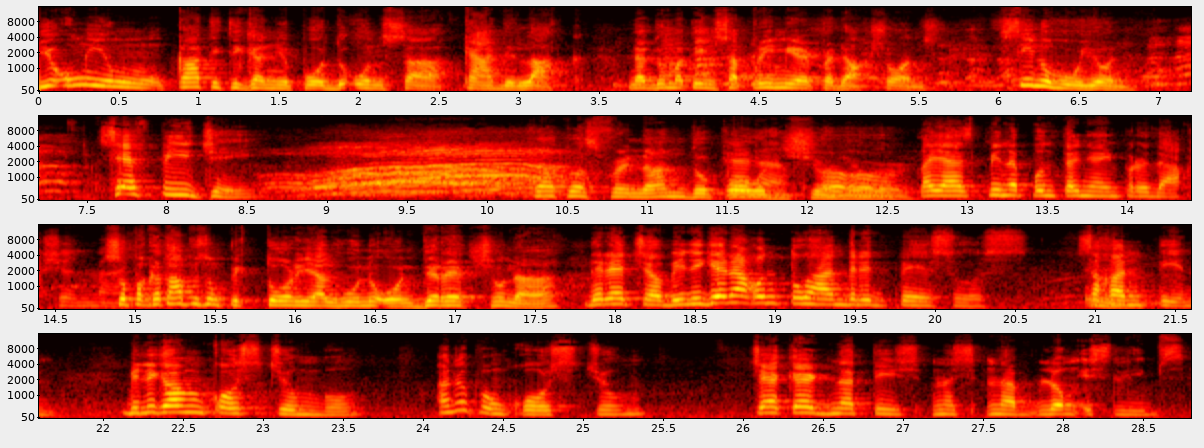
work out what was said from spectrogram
Yung yung katitigan niyo po doon sa Cadillac na dumating sa Premier Productions, sino ho yun? Si FPJ. That was Fernando Kaya Poe na, Jr. oo. Kaya pinapunta niya yung production man. So pagkatapos ng pictorial ho noon, diretso na, Diretso, binigyan akong 200 pesos sa kantin. Bili kang costume mo. Ano pong costume? Checkered na, t- na, na long sleeves,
